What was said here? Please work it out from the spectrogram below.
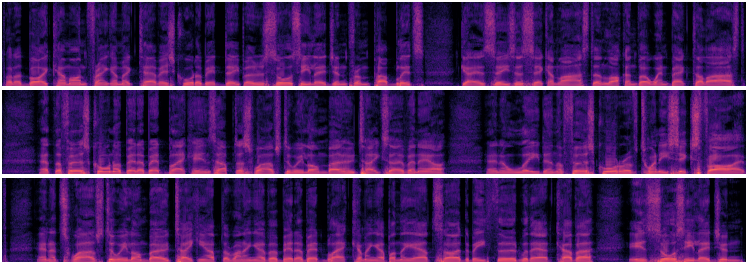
followed by Come On Frank and McTavish. Caught a bit deeper is Saucy Legend from Publitz. Gaius Caesar second last and Lochinvar went back to last. At the first corner, Better Bet Black hands up to Suave Stewie Lombo who takes over now and he'll lead in the first quarter of 26-5. and it's Suave Stewie Lombo taking up the running over Better Bet Black. Coming up on the outside to be third without cover is Saucy Legend.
